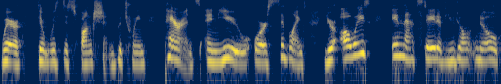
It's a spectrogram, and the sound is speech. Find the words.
where there was dysfunction between parents and you or siblings, you're always in that state of you don't know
